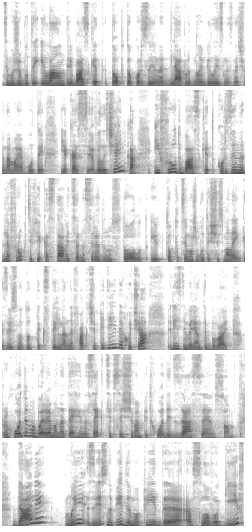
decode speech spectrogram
Це може бути і laundry basket, тобто корзина для брудної білизни, значить вона має бути якась величенька. І fruit basket, корзина для фруктів, яка ставиться на середину столу. І, тобто це може бути щось маленьке. Звісно, тут текстильна не факт, що підійде, хоча різні варіанти бувають. Проходимо, беремо на теги на секції все, що вам підходить за сенсом. Далі. Ми, звісно, підемо під е, слово gift,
